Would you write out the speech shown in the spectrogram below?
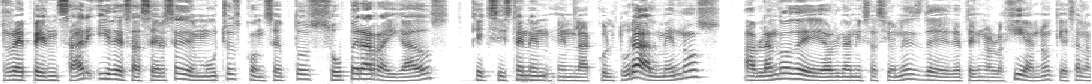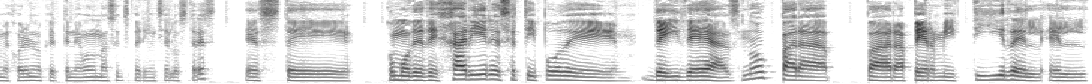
repensar y deshacerse de muchos conceptos súper arraigados que existen en, en, la cultura, al menos hablando de organizaciones de, tecnología, ¿no? Que es a lo mejor en lo que tenemos más experiencia los tres. Este, como de dejar ir ese tipo de, de ideas, ¿no? Para, para permitir el, el,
